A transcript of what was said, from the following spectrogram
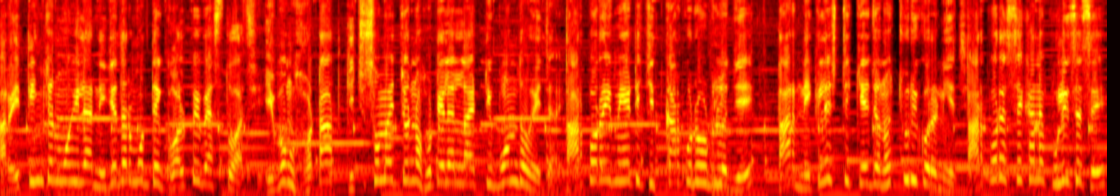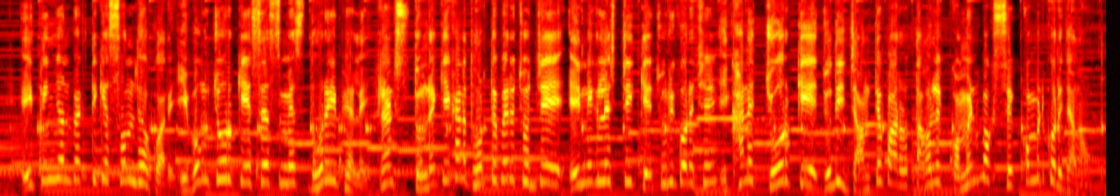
আর এই তিনজন মহিলা নিজেদের মধ্যে গল্পে ব্যস্ত আছে এবং হঠাৎ কিছু সময়ের জন্য হোটেলের লাইটটি বন্ধ হয়ে যায়। তারপর এই মেয়েটি চিৎকার করে উঠল যে, তার নেকলেসটি কে যেন চুরি করে নিয়েছে। তারপরে সেখানে পুলিশ এসে এই তিনজন ব্যক্তিকে সন্দেহ করে এবং চোরকে শেষমেশ ধরেই ফেলে। ফ্রেন্ডস তোমরা কি এখানে ধরতে পেরেছ যে, এই নেকলেসটি কে চুরি করেছে? এখানে চোর কে যদি জানতে পারো, তাহলে কমেন্ট বক্সে কমেন্ট করে জানাও।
